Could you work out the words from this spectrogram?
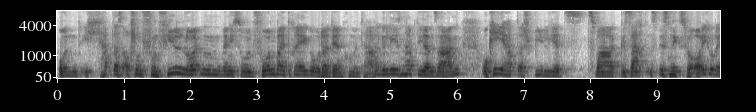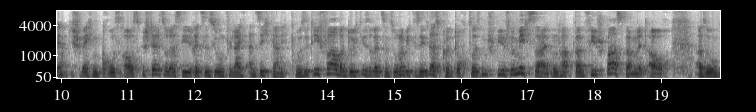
Und ich habe das auch schon von vielen Leuten, wenn ich so Forenbeiträge oder deren Kommentare gelesen habe, die dann sagen, okay, ihr habt das Spiel jetzt zwar gesagt, es ist nichts für euch oder ihr habt die Schwächen groß rausgestellt, sodass die Rezension vielleicht an sich gar nicht positiv war, aber durch diese Rezension habe ich gesehen, das könnte doch das ein Spiel für mich sein und habe dann viel Spaß damit auch. Also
